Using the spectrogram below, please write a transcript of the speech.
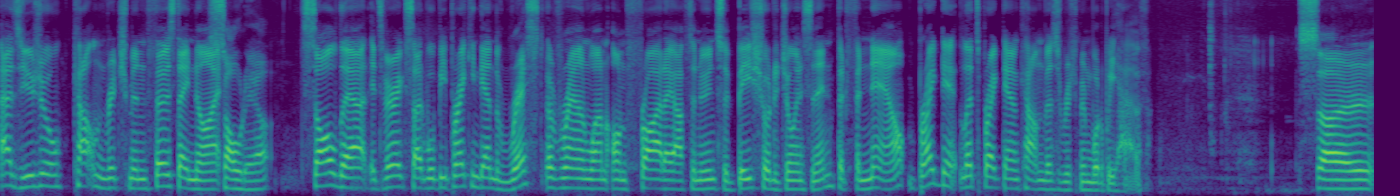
as usual. Carlton Richmond Thursday night. Sold out. sold out. It's very exciting. We'll be breaking down the rest of round one on Friday afternoon, so be sure to join us then. But for now, break down, let's break down Carlton versus Richmond. What do we have? So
